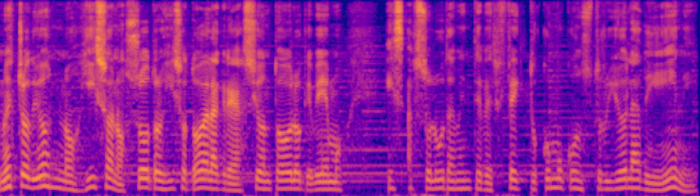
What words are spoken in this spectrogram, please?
Nuestro Dios nos hizo a nosotros, hizo toda la creación, todo lo que vemos. Es absolutamente perfecto. Cómo construyó el ADN.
